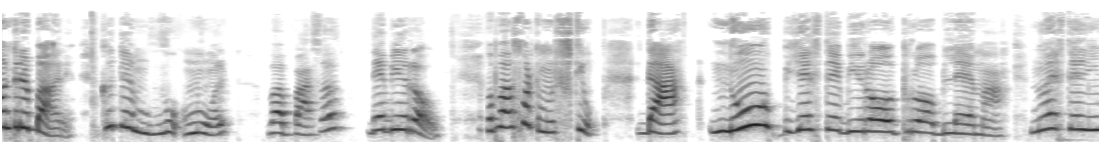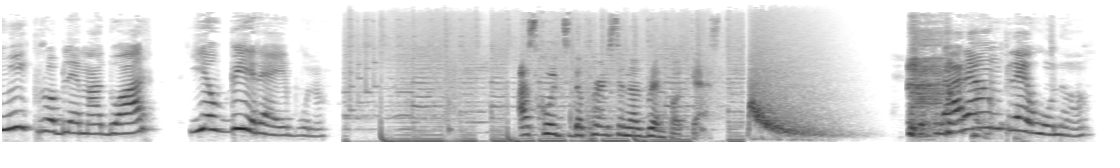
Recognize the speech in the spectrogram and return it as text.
o întrebare. Cât de mult vă pasă de birou. Vă pasă foarte mult, știu. Da, nu este birou problema. Nu este nimic problema, doar iubirea e bună. Asculți The Personal Brand Podcast. Lucrarea împreună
